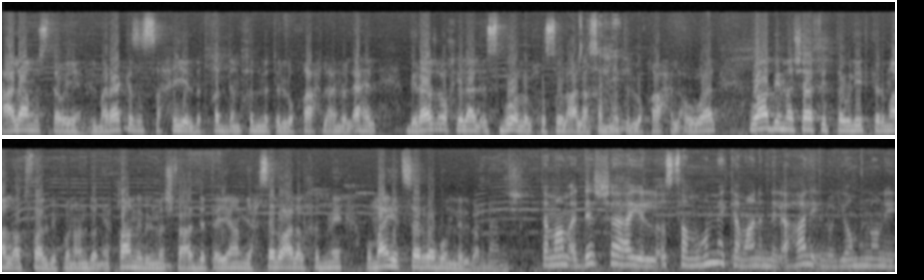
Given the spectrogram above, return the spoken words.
على مستويين. المراكز الصحية اللي بتقدم خدمة اللقاح لأنه الأهل بيراجعوا خلال أسبوع للحصول على صحيح. خدمه اللقاح الأول. وبمشافي التوليد كرمال الأطفال بيكون عندهم إقامة بالمشفى عدة أيام يحصلوا على الخدمة وما يتسربوا من البرنامج. تمام. قديش هي القصة مهمة كمان من الأهالي إنه اليوم هن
